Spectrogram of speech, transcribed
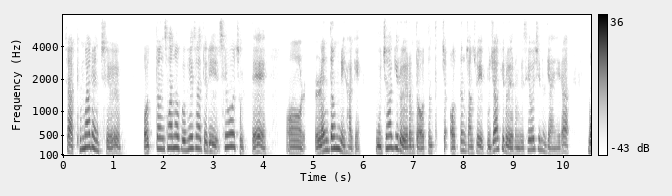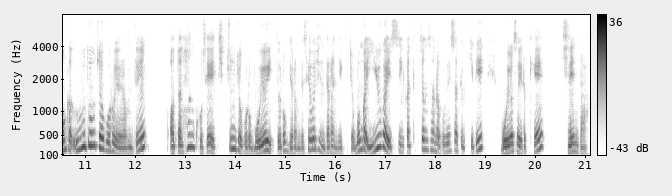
자, 그 말은 즉, 어떤 산업의 회사들이 세워질 때, 어, 랜덤리하게, 무작위로 여러분들 어떤 특정, 어떤 장소에 무작위로 여러분들 세워지는 게 아니라 뭔가 의도적으로 여러분들 어떤 한 곳에 집중적으로 모여 있도록 여러분들 세워진다는 얘기죠. 뭔가 이유가 있으니까 특정 산업의 회사들끼리 모여서 이렇게 지낸다.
